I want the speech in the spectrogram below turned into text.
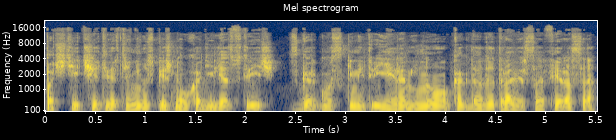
Почти четверть они успешно уходили от встреч с горгостскими триерами, но когда до траверса Фероса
